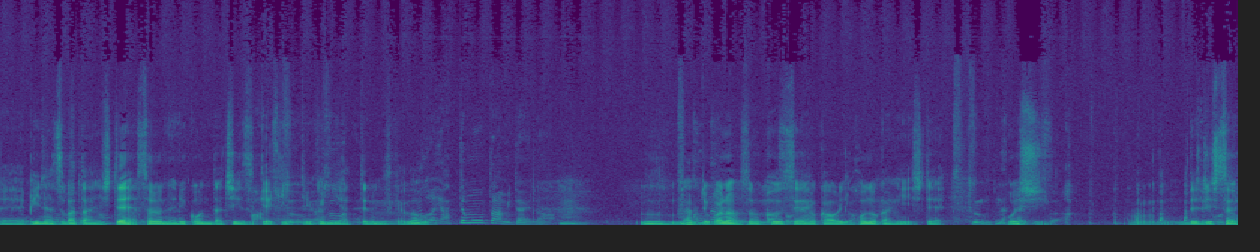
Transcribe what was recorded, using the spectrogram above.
えーピーナッツバターにしてそれを練り込んだチーズケーキっていうふうにやってるんですけどみたいな。うん、なんていうかなその燻製の香りがほのかにして美味しい、うん、で実際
